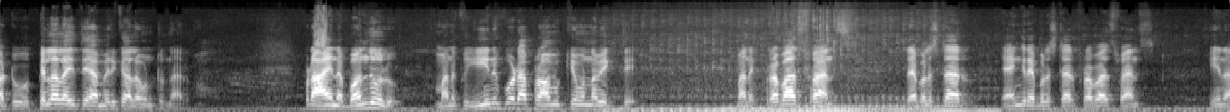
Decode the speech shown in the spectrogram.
అటు పిల్లలైతే అమెరికాలో ఉంటున్నారు. ఇప్పుడు ఆయన బంధువులు మనకు ఈయన కూడా ప్రాముఖ్యం ఉన్న వ్యక్తే. మనకి Prabhas fans rebel star young rebel star Prabhas fans ఈయన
